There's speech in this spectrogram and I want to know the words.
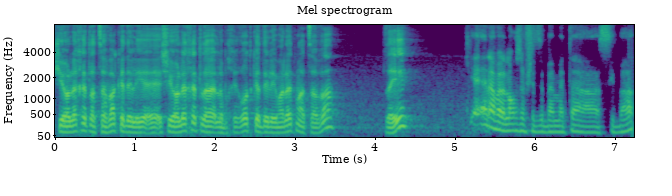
שהיא הולכת לצבא כדי, אה, שהיא הולכת לבחירות כדי להימלט מהצבא? זה היא? כן, אבל אני לא חושב שזה באמת הסיבה.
